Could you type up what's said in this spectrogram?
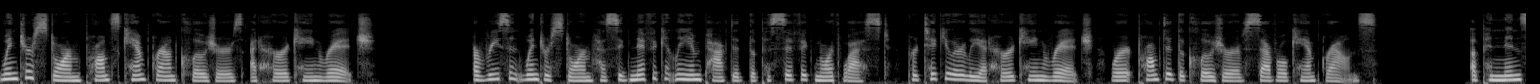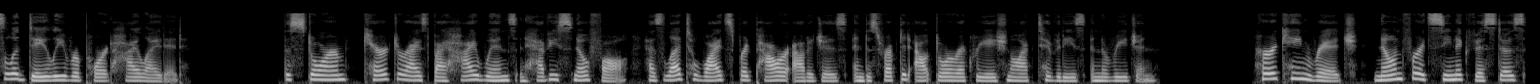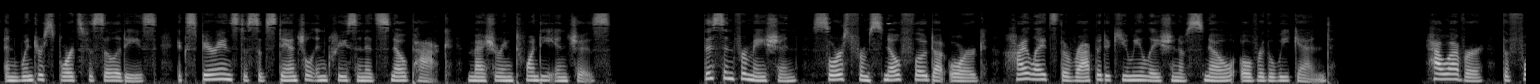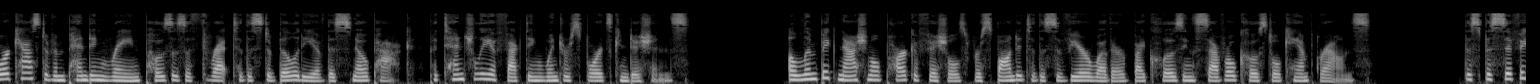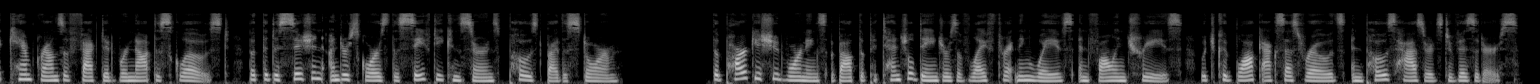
Winter storm prompts campground closures at Hurricane Ridge. A recent winter storm has significantly impacted the Pacific Northwest, particularly at Hurricane Ridge, where it prompted the closure of several campgrounds. A Peninsula Daily report highlighted. The storm, characterized by high winds and heavy snowfall, has led to widespread power outages and disrupted outdoor recreational activities in the region. Hurricane Ridge, known for its scenic vistas and winter sports facilities, experienced a substantial increase in its snowpack, measuring 20 inches. This information, sourced from snowflow.org, highlights the rapid accumulation of snow over the weekend. However, the forecast of impending rain poses a threat to the stability of the snowpack, potentially affecting winter sports conditions. Olympic National Park officials responded to the severe weather by closing several coastal campgrounds. The specific campgrounds affected were not disclosed, but the decision underscores the safety concerns posed by the storm. The park issued warnings about the potential dangers of life threatening waves and falling trees, which could block access roads and pose hazards to visitors.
